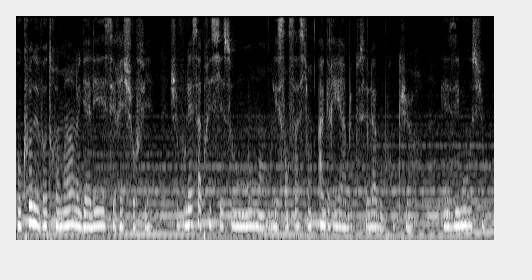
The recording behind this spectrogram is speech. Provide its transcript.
Au creux de votre main, le galet s'est réchauffé. Je vous laisse apprécier ce moment, les sensations agréables que cela vous procure, les émotions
